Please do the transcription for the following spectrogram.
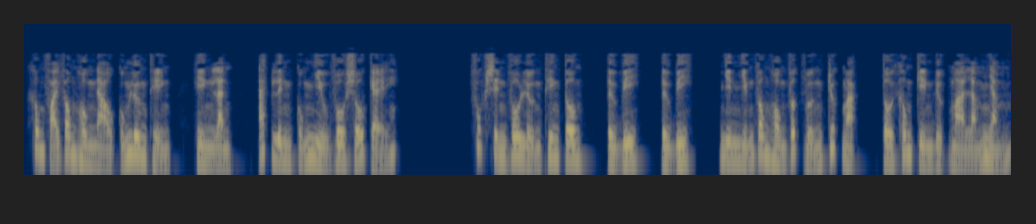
Không phải vong hồn nào cũng lương thiện, hiền lành, ác linh cũng nhiều vô số kể. Phúc sinh vô lượng thiên tôn, từ bi, từ bi, nhìn những vong hồn vất vưởng trước mặt, tôi không kìm được mà lẩm nhẩm.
